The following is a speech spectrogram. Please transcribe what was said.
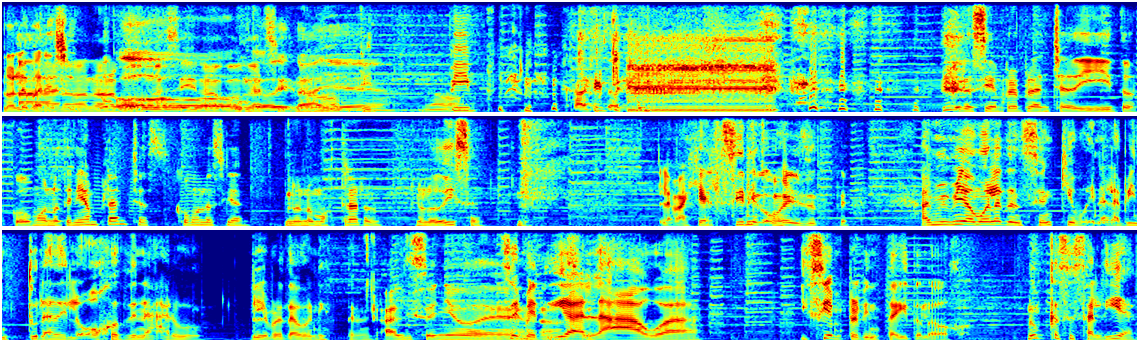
¿No le ah, parece? No, no, no así, no así. No, pip, pip. Pero siempre planchaditos. ¿Cómo? ¿No tenían planchas? ¿Cómo lo hacían? No lo mostraron, no lo dicen. La magia del cine, como dice usted. A mí me llamó la atención qué buena la pintura de los ojos de Naru, el protagonista. Al diseño de. Se metía ah, al agua y siempre pintadito los ojos. Nunca se salía.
